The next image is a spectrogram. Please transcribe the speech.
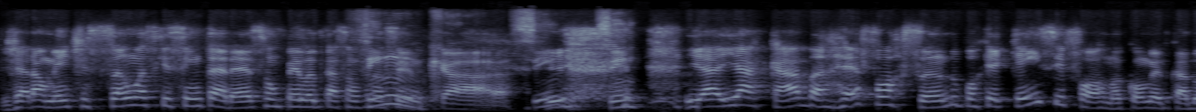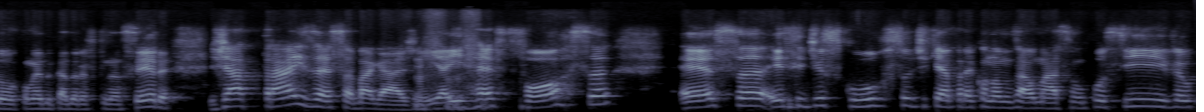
geralmente são as que se interessam pela educação financeira. Sim, cara, sim, e, sim. E aí acaba reforçando, porque quem se forma como educador, como educadora financeira, já traz essa bagagem, e aí reforça essa, esse discurso de que é para economizar o máximo possível,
